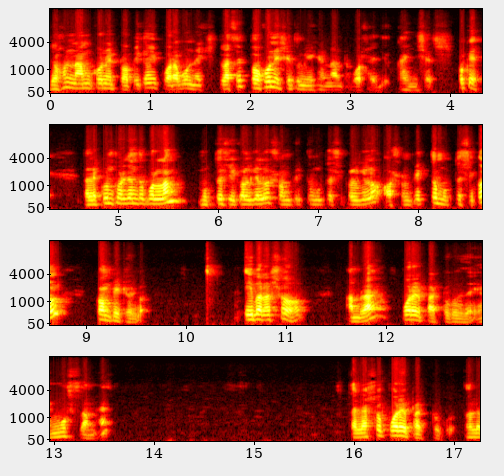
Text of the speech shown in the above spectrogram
যখন নামকরণের টপিক আমি পড়াবো নেক্সট ক্লাসে তখন এসে তুমি এখানে নামটা বসাই দিও, কাহিনী শেষ। ওকে তাহলে কোন পর্যন্ত পড়লাম? মুক্ত শিকল গেল, সম্পৃক্ত মুক্ত শিকল গেল, অসম্পৃক্ত মুক্ত শিকল কমপ্লিট হইল। এবার আসো, আমরা পরের পাঠটুকু যাই। মুসলাম হ্যাঁ? তাহলে আসো পরের পাঠটুকু। তাহলে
